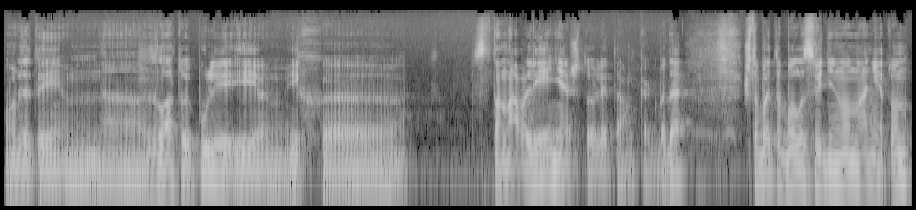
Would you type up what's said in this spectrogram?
вот этой э, золотой пули и их э, становление, что ли, там, как бы, да, чтобы это было сведено на нет. Он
